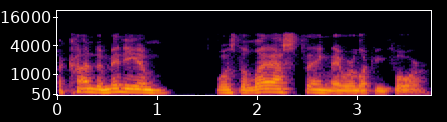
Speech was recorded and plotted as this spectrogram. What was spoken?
a condominium was the last thing they were looking for.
